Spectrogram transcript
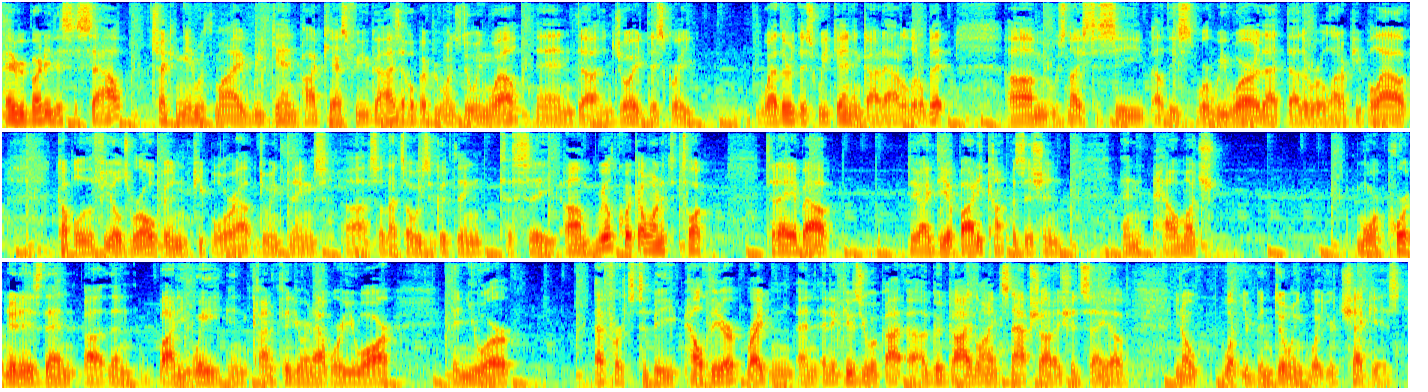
Hey, everybody, this is Sal checking in with my weekend podcast for you guys. I hope everyone's doing well and uh, enjoyed this great weather this weekend and got out a little bit. Um, it was nice to see, at least where we were, that uh, there were a lot of people out. A couple of the fields were open, people were out doing things, uh, so that's always a good thing to see. Um, real quick, I wanted to talk today about the idea of body composition and how much more important it is than uh, than body weight and kind of figuring out where you are in your efforts to be healthier, right? And and, and it gives you a, a good guideline snapshot, I should say, of you know what you've been doing, what your check is.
